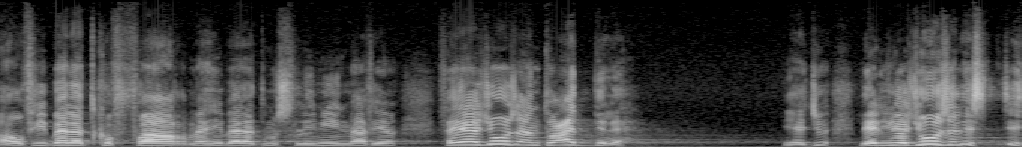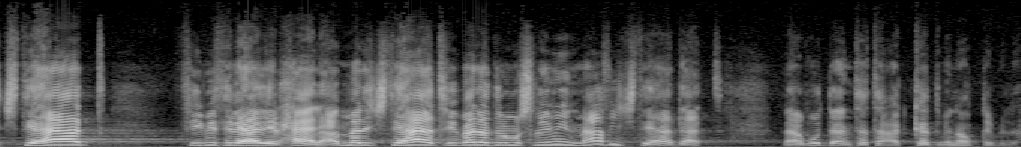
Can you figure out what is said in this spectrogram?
أو في بلد كفار ما هي بلد مسلمين ما في فيجوز أن تعدله. يجوز لأنه يجوز الاجتهاد في مثل هذه الحالة. أما الاجتهاد في بلد المسلمين ما في اجتهادات. لا بد أن تتأكد من القبلة.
